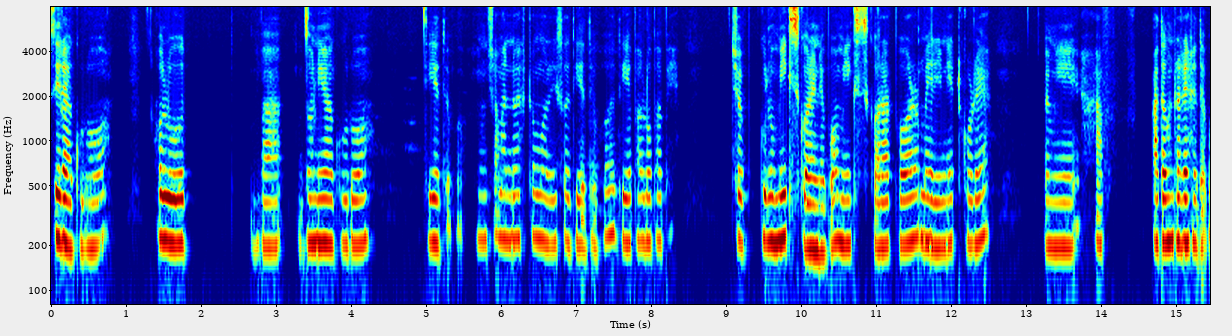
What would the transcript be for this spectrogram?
জিরা গুঁড়ো, হলুদ বা ধনিয়া গুঁড়ো দিয়ে দেবো। সামান্য একটু মরিচও দিয়ে দেবো, দিয়ে ভালোভাবে সবগুলো মিক্স করে নেব। মিক্স করার পর ম্যারিনেট করে আমি হাফ আধা ঘণ্টা রেখে দেব।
